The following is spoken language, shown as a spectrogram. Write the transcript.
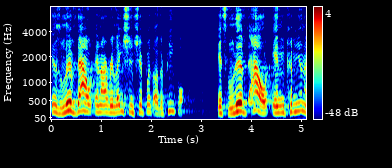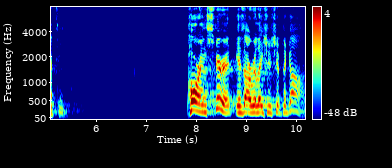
is lived out in our relationship with other people, it's lived out in community. Poor in spirit is our relationship to God.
